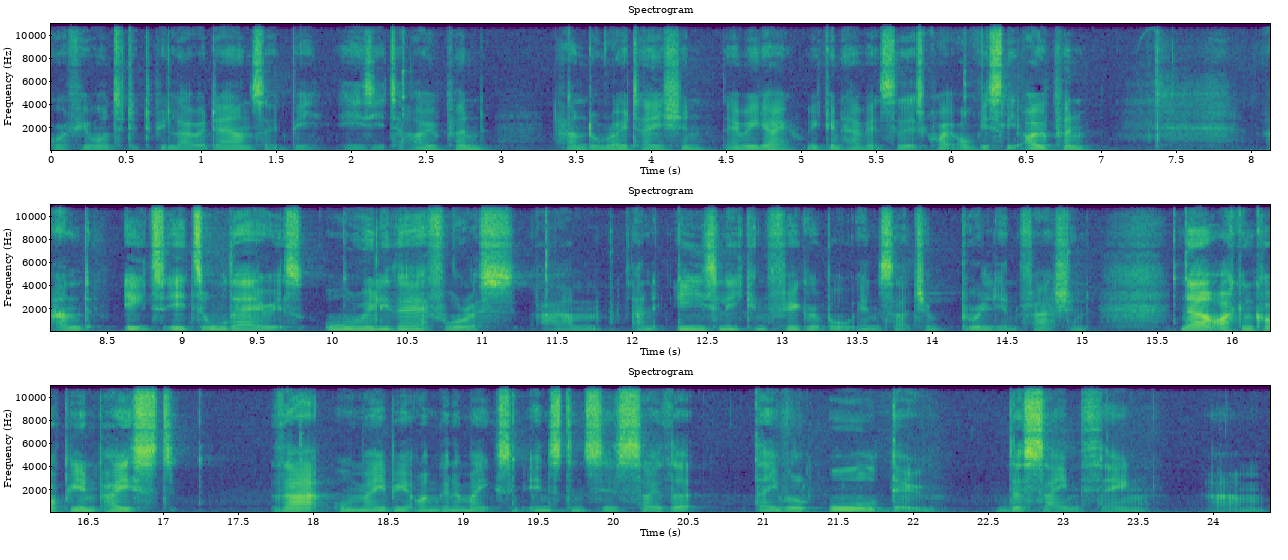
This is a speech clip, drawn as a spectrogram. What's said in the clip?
or if you wanted it to be lower down so it'd be easier to open. Handle rotation, there we go, we can have it so it's quite obviously open. And it's, it's all there, it's all really there for us um, and easily configurable in such a brilliant fashion. Now I can copy and paste that or maybe I'm going to make some instances so that they will all do the same thing um,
